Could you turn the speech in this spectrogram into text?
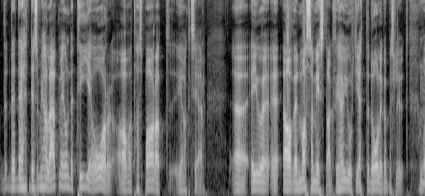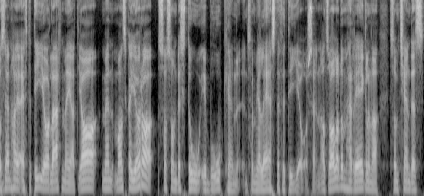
det, det, det som jag har lärt mig under tio år av att ha sparat i aktier är ju eh, av en massa misstag, för jag har gjort jättedåliga beslut. Och sen har jag efter tio år lärt mig att ja, men man ska göra så som det stod i boken som jag läste för tio år sedan. Alltså alla de här reglerna som kändes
